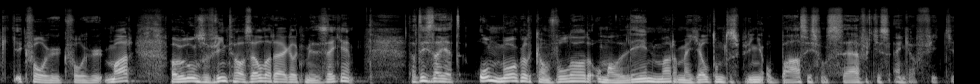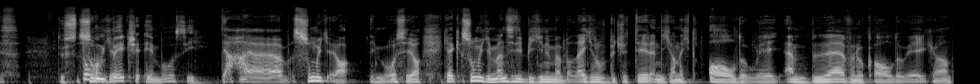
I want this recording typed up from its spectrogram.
ik, ik volg u, ik volg u. Maar wat wil onze vriend Hazel daar eigenlijk mee zeggen? Dat is dat je het onmogelijk kan volhouden om alleen maar met geld om te springen op basis van cijfertjes en grafiekjes. Dus toch Sommige- een beetje emotie. Ja, ja, ja, sommige, ja, emotie, ja. Kijk, sommige mensen die beginnen met beleggen of budgetteren en die gaan echt all the way en blijven ook all the way gaan.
